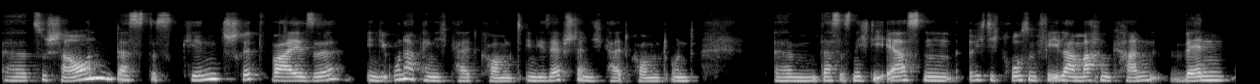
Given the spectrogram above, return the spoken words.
äh, zu schauen, dass das Kind schrittweise in die Unabhängigkeit kommt, in die Selbstständigkeit kommt und ähm, dass es nicht die ersten richtig großen Fehler machen kann, wenn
